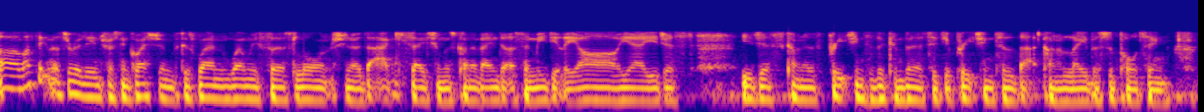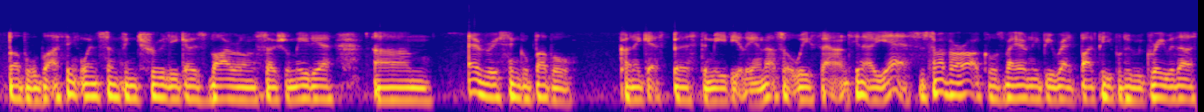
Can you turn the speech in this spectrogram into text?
Um, I think that's a really interesting question because when, when we first launched, you know, that accusation was kind of aimed at us immediately. Oh, yeah, you just you're just kind of preaching to the converted. You're preaching to that kind of Labour supporting bubble. But I think when something truly goes viral on social media, um, every single bubble kind of gets burst immediately. And that's what we found. You know, yes, some of our articles may only be read by people who agree with us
